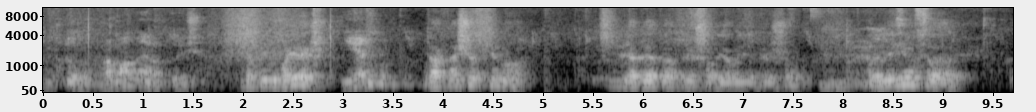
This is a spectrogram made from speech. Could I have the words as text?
Ну кто? Роман, наверное, кто еще? Да ты не поедешь? Нет. Так, насчет кино. Я до этого пришел, я бы не пришел. Провинился э,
